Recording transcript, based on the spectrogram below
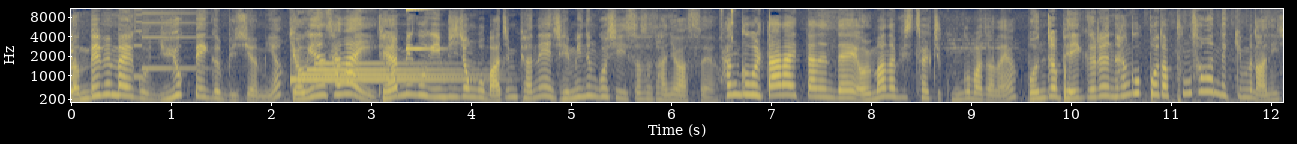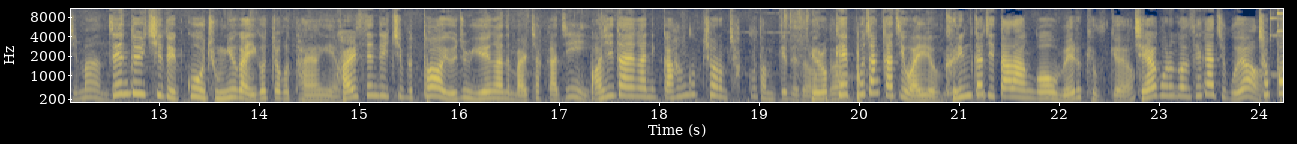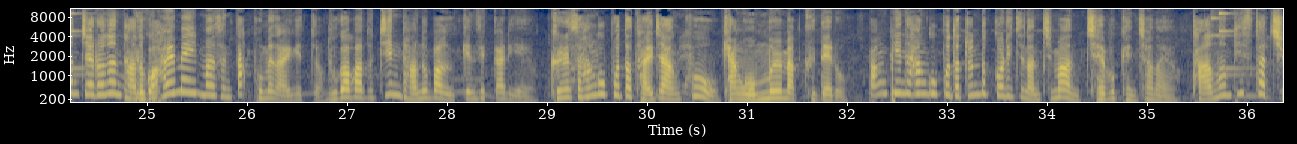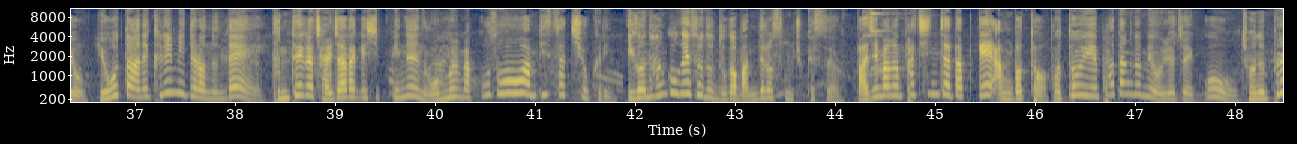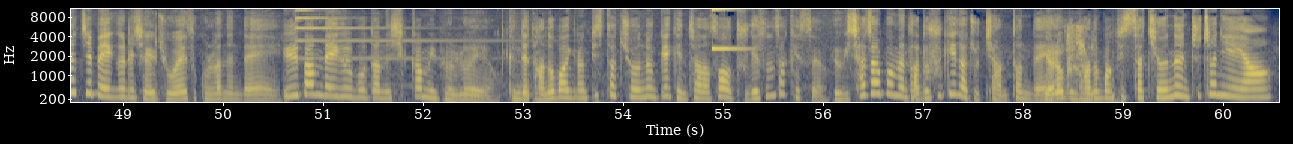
연배비 말고 뉴욕 베이글 뮤지엄이요? 여기는 상하이. 대한민국 임시정부 맞은편에 재밌는 곳이 있어서 다녀왔어요. 한국을 따라했다는데 얼마나 비슷할지 궁금하잖아요? 먼저 베이글은 한국보다 풍성한 느낌은 아니지만 샌드위치도 있고 종류가 이것저것 다양해요. 과일 샌드위치부터 요즘 유행하는 말차까지 맛이 다양하니까 한국처럼 자꾸 담게 되더라고요. 이렇게 포장까지 완료. 그림까지 따라한 거 왜 이렇게 웃겨요? 제가 고른 건 세 가지고요. 첫 번째로는 단호박. 이거 할매 입맛은 딱 보면 알겠죠. 누가 봐도 찐 단호박 으깬 색깔이에요. 그래서 한국보다 달지 않고 그냥 원물 맛 그대로 빵피는 한국보다 쫀득거리진 않지만 제법 괜찮아요. 다음은 피스타치오. 이것도 안에 크림이 들었는데 분태가 잘 자라게 씹히는 원물 맛 고소한 피스타치오 크림. 이건 한국에서도 누가 만들었으면 좋겠어요. 마지막은 파친자답게 앙버터. 버터 위에 파당금이 올려져 있고 저는 프레치 베이글을 제일 좋아해서 골랐는데 일반 베이글보다는 식감이 별로예요. 근데 단호박이랑 피스타치오는 꽤 괜찮아서 두 개 순삭했어요. 여기 찾아보면 다들 후기가 좋지 않던데 여러분 단호박 피스타치오는 추천이에요.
